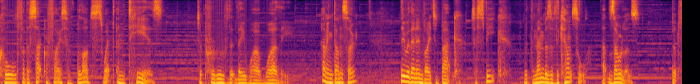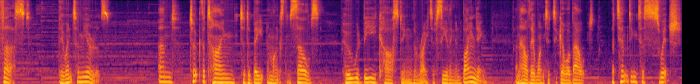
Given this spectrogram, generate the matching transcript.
called for the sacrifice of blood, sweat, and tears to prove that they were worthy. Having done so, they were then invited back to speak with the members of the council at Zola's, but first, they went to Mura's and took the time to debate amongst themselves who would be casting the rite of sealing and binding, and how they wanted to go about attempting to switch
